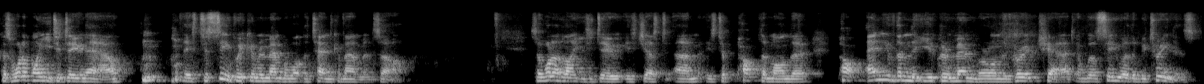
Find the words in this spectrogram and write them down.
because what I want you to do now is to see if we can remember what the Ten Commandments are. So what I'd like you to do is just um, is to pop them on the pop any of them that you can remember on the group chat, and we'll see whether between us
